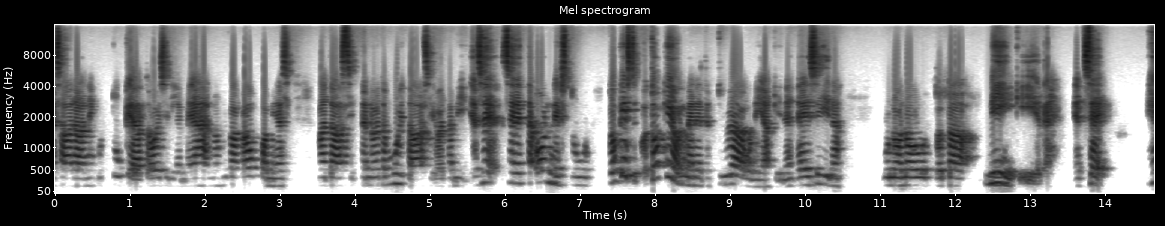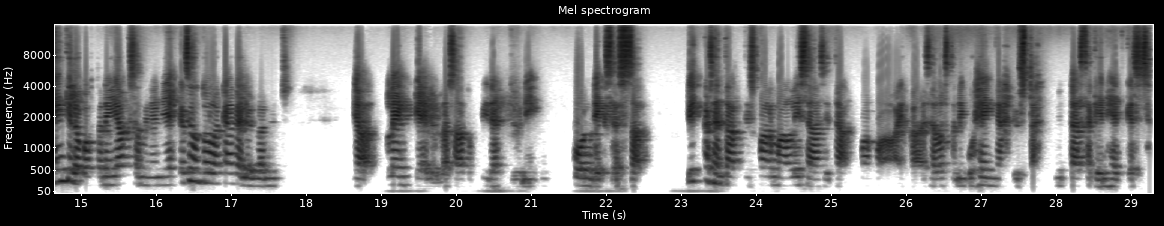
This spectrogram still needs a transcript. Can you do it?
ja saadaan niin kuin tukea toisillemme ja hän on hyvä kauppamies, mä taas sitten noita muita asioita. Niin, ja se, se, että onnistuu, toki, toki on menetetty yöuniakin, että ei siinä, kun on ollut tota, niin kiire. Että se henkilökohtainen jaksaminen, niin ehkä se on tuolla kävelyllä nyt ja lenkkeilyllä saatu pidettyä niin kondiksessa. Pikkasen tarvitsisi varmaan lisää sitä vapaa-aikaa ja sellaista niin kuin hengähdystä nyt tässäkin hetkessä.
